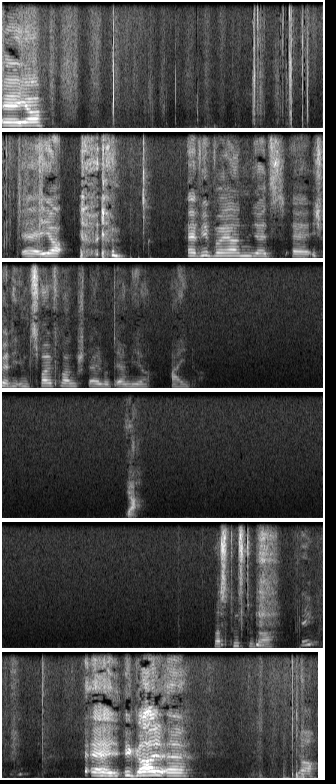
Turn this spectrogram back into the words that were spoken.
Äh, ja. Äh, ja. Äh, wir werden jetzt, äh, ich werde ihm zwei Fragen stellen und er mir eine. Ja. Was tust du da? Äh, egal, äh. Ja.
